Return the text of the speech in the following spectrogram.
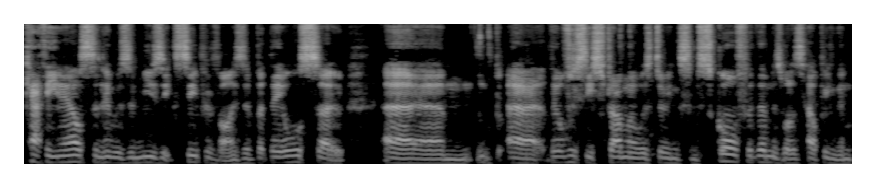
Kathy Nelson, who was a music supervisor, but they also, um, uh, obviously Strummer was doing some score for them as well as helping them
